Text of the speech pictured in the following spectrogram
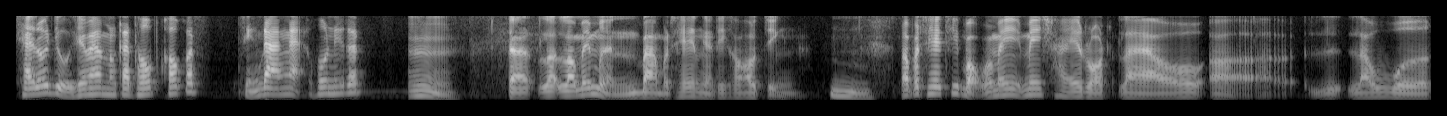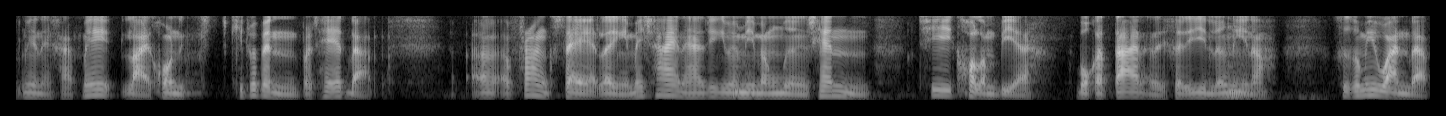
ใช้รถอยู่ใช่ไหมมันกระทบเขาก็เสียงดังอะพวกนี้ก็ อืมแต่เราเราไม่เหมือนบางประเทศไงที่เขาเอาจริงอืม แล้วประเทศที่บอกว่าไม่ไม่ใช้รถแล้วเอ่อแล้ว work เนี่ยนะครับไม่หลายคนคิดว่าเป็นประเทศแบบเอ่อฝรั่งเศสอะไรอย่างงี้ไม่ใช่นะฮะจริงๆมันมีบางเมือง เช่น ที่โคลัมเบียโบกาตาอาจจะเคยได้ยินเรื่องนี้เนาะคือเขามีวันแบบ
